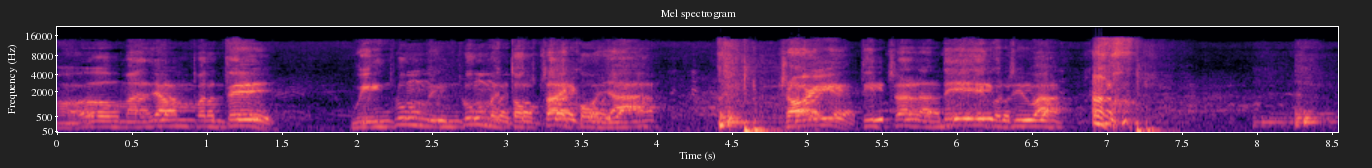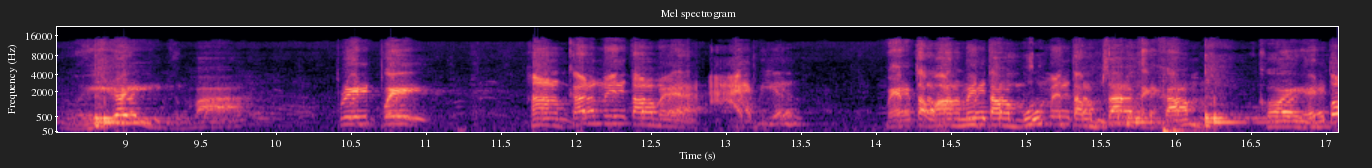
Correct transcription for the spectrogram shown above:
เออมายำปันเตวิ่งปลุ้งวิ่งปลุ้งไม่ตกใจคอยาซอยติดสระเดก็สิว่าเฮ้ยไรบ้าเปรตเปห่างกันไม่ต่ำแม่อายเพี้ยนแม่ตำมันไม่ตำบุญไม่ตำสร้างแต่คำคอยไอ้โต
